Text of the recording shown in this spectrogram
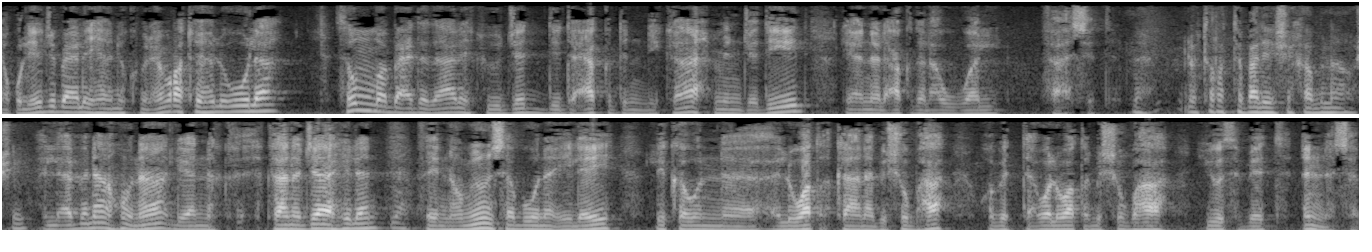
يقول يجب عليه أن يكمل عمرته الأولى ثم بعد ذلك يجدد عقد النكاح من جديد لأن العقد الأول فاسد. نعم. لو ترتب عليه شيخ أبناء أو شيء. الأبناء هنا لأنه كان جاهلا فإنهم ينسبون إليه لكون الوطء كان بشبهة والوطء بشبهة يثبت النسب.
